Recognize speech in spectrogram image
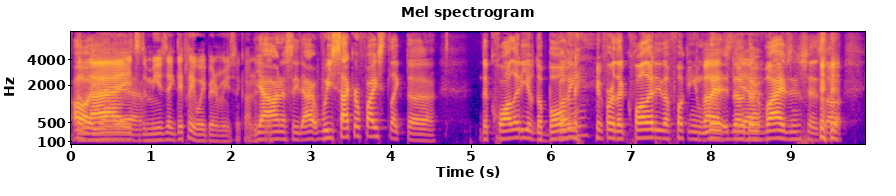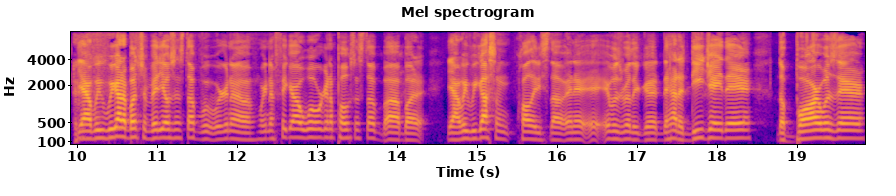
Oh, yeah, yeah, yeah. the music, they play way better music. Honestly. Yeah, honestly, that we sacrificed like the the quality of the bowling for the quality of the fucking lit, the, yeah. the vibes and shit. So yeah, we, we got a bunch of videos and stuff. We, we're gonna we're gonna figure out what we're gonna post and stuff. Uh, but yeah, we, we got some quality stuff and it, it, it was really good. They had a DJ there. The bar was there,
